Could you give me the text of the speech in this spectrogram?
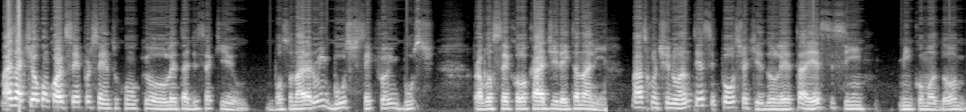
Mas aqui eu concordo 100% com o que o Leta disse aqui. O Bolsonaro era um embuste, sempre foi um embuste para você colocar a direita na linha. Mas continuando, tem esse post aqui do Leta. Esse sim me incomodou.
